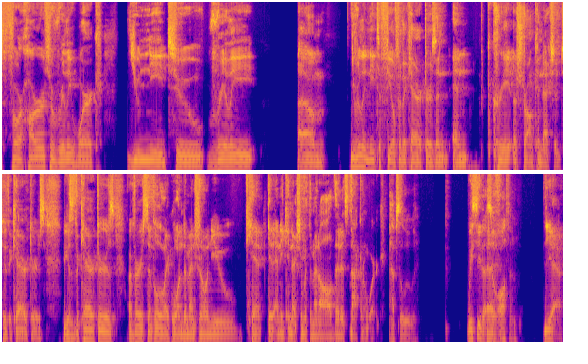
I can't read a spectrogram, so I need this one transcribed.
for horror to really work, you need to really, um, you really need to feel for the characters and and create a strong connection to the characters. Because the characters are very simple and like one dimensional and you can't get any connection with them at all then it's not going to work. Absolutely. We see that And so th- often. yeah.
